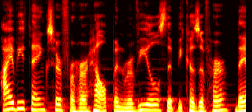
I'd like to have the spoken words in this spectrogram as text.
Ivy thanks her for her help and reveals that because of her, they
